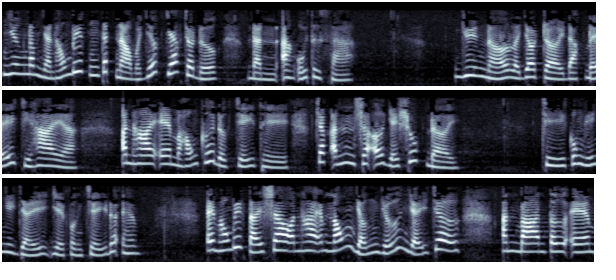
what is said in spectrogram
Nhưng năm nhành không biết cách nào mà dớt giác cho được, đành an ủi tư xạ. Duyên nợ là do trời đặt để chị hai à. Anh hai em mà không cưới được chị thì chắc anh sẽ ở vậy suốt đời. Chị cũng nghĩ như vậy về phần chị đó em. Em không biết tại sao anh hai em nóng giận dữ vậy chứ. Anh ba anh tư em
